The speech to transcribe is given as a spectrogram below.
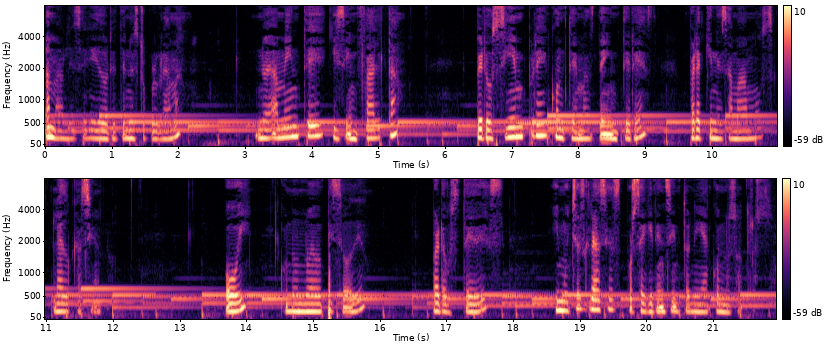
Amables seguidores de nuestro programa. Nuevamente y sin falta, pero siempre con temas de interés para quienes amamos la educación. Hoy con un nuevo episodio para ustedes y muchas gracias por seguir en sintonía con nosotros.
